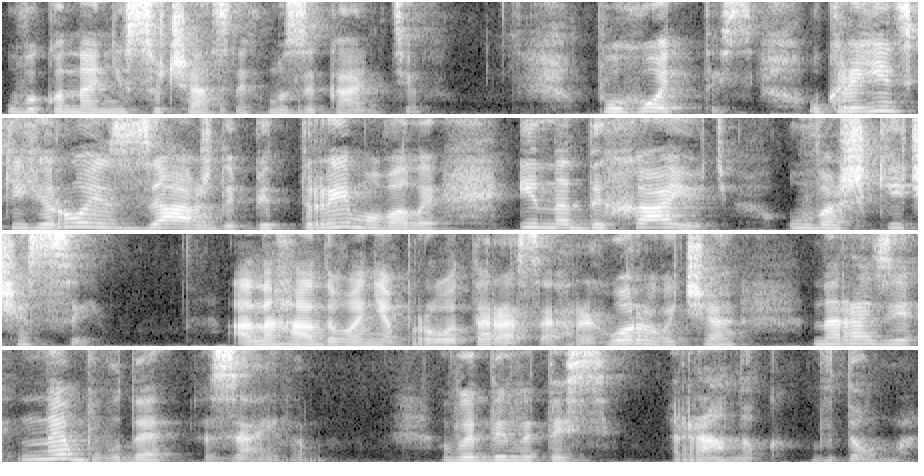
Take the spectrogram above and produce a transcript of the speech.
у виконанні сучасних музикантів. Погодьтесь, українські герої завжди підтримували і надихають у важкі часи. А нагадування про Тараса Григоровича наразі не буде зайвим. Ви дивитесь ранок вдома.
